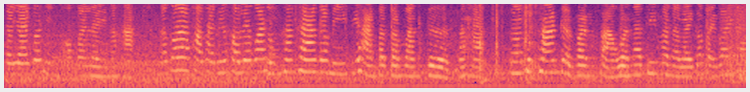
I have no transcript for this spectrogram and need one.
ขย้ายก้อนหินออกไปเลยนะคะ แล้วก็ชาวไทยนี้เขาเรียกว่าตรงข้างๆ ก็มีวิหารประจำวันเกิดนะคะก็ทุกท่านเกิดวันเสาร์วันอาทิตย์วันอะไรก็ไปไหว้ได้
